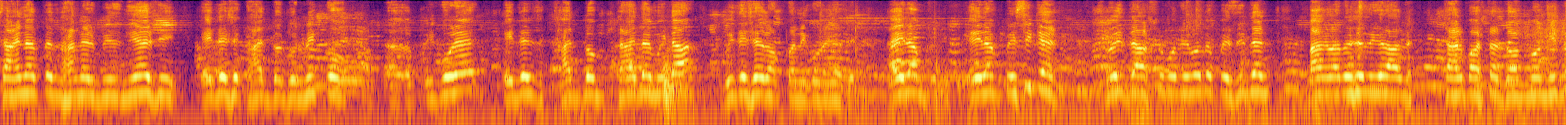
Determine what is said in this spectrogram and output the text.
চায়নাতে ধানের বীজ নিয়ে আসি এই দেশে খাদ্য দুর্ভিক্ষ ই করে এই দেশ খাদ্য চাহিদা মিটা বিদেশে রপ্তানি করে গেছে। এইরকম এইরকম প্রেসিডেন্ট শহীদ রাষ্ট্রপতির মতো প্রেসিডেন্ট বাংলাদেশের দিকে চার পাঁচটা জন্ম নিত।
